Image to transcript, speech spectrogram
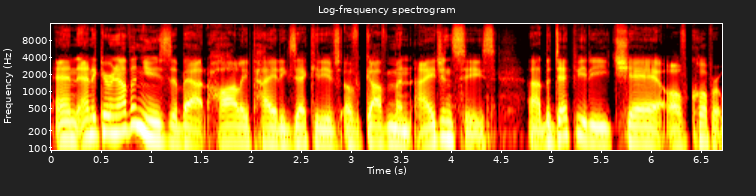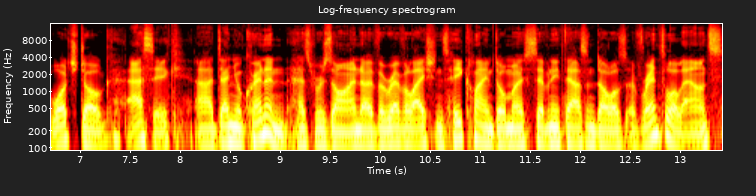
And Annika, in other news about highly paid executives of government agencies, uh, the deputy chair of corporate watchdog ASIC, uh, Daniel Crennan, has resigned over revelations he claimed almost $70,000 of rental allowance.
